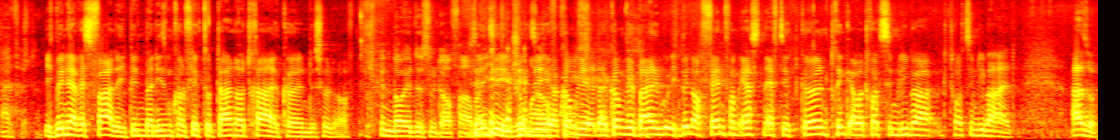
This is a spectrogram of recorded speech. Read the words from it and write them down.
Einverstanden. Ich bin ja Westfale. Ich bin bei diesem Konflikt total neutral, Köln-Düsseldorf. Ich bin neu Düsseldorfer, aber Sehen ich Sie, sehen Sie da, kommen wir, da kommen wir beide gut. Ich bin auch Fan vom ersten FC Köln, trinke aber trotzdem lieber, trotzdem lieber alt. Also,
